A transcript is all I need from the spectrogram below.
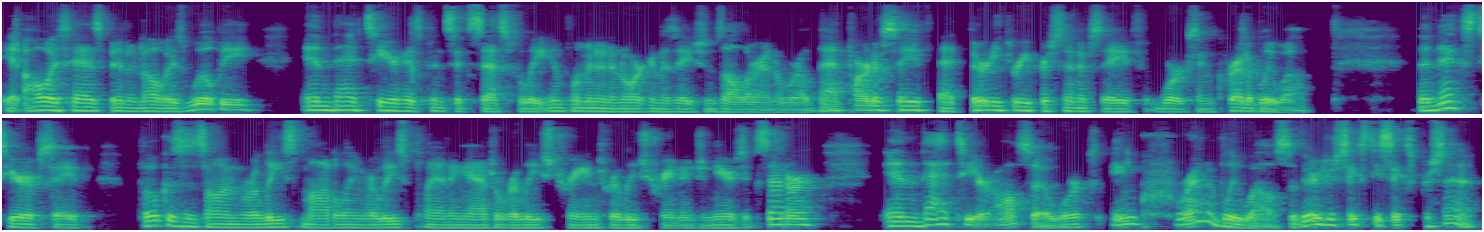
It always has been and always will be. And that tier has been successfully implemented in organizations all around the world. That part of SAFe, that 33% of SAFe works incredibly well. The next tier of SAFe focuses on release modeling, release planning, agile release trains, release train engineers, etc. And that tier also works incredibly well. So there's your 66%.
